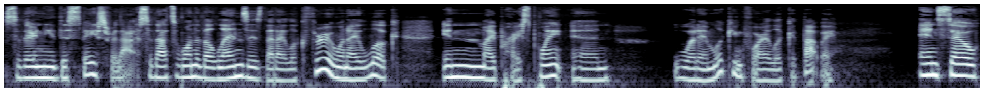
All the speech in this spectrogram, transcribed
So they need the space for that. So that's one of the lenses that I look through when I look in my price point and what I'm looking for. I look at that way. And so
